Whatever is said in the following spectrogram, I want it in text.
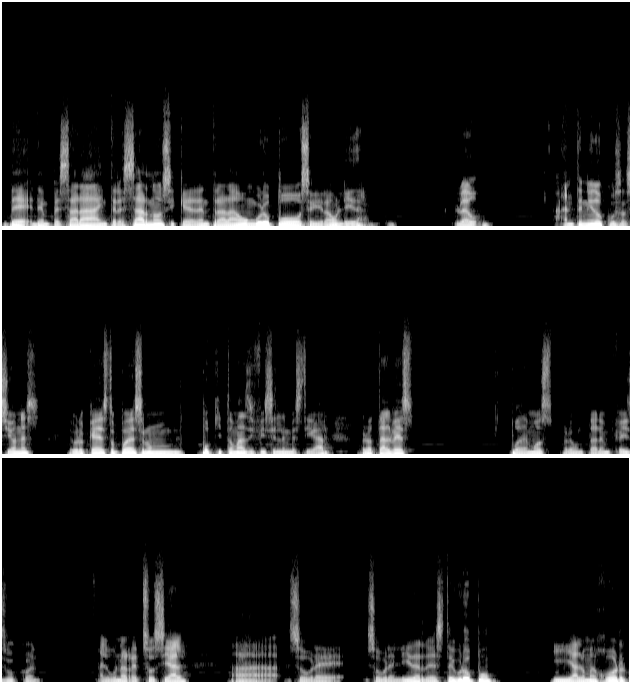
de, empezar a interesarnos y querer entrar a un grupo o seguir a un líder. Luego, han tenido acusaciones. Yo creo que esto puede ser un poquito más difícil de investigar, pero tal vez podemos preguntar en Facebook o en alguna red social ah, sobre, sobre el líder de este grupo y a lo mejor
